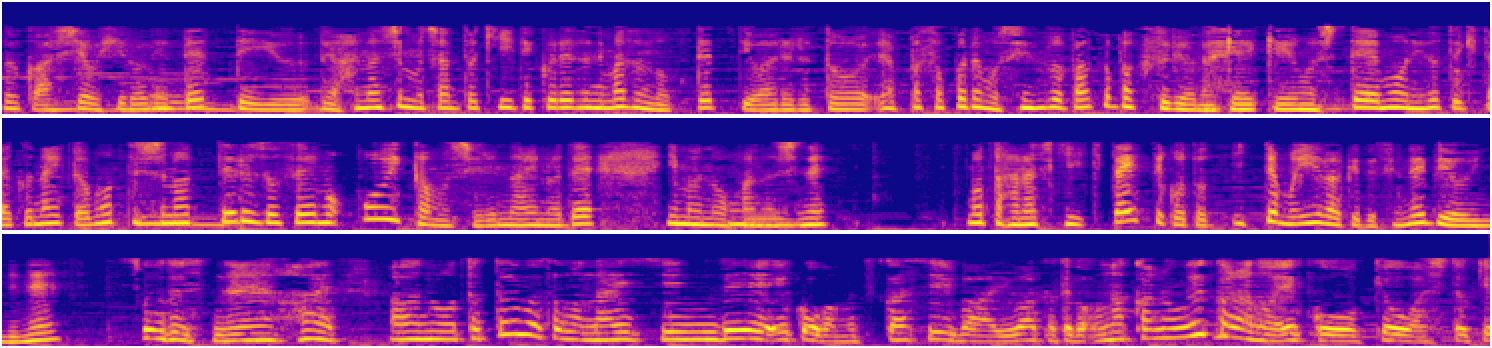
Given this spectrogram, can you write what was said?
子よく足を広げてっていうで話もちゃんと聞いてくれずにまず乗ってって言われるとやっぱそこでも心臓バクバクするような経験をしてもう二度と行きたくないと思ってしまっている女性も多いかもしれないので今のお話ねもっと話聞きたいってこと言ってもいいわけですよね病院でね。そうですね。はい。あの、例えばその内診でエコーが難しい場合は、例えばお腹の上からのエコーを今日はしとき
